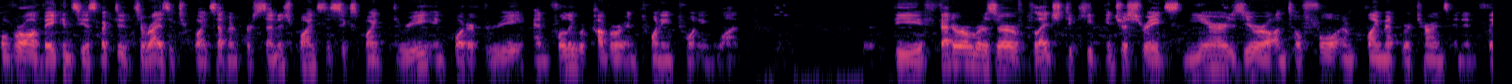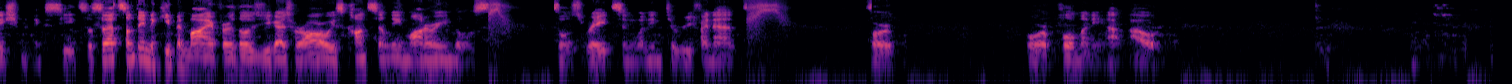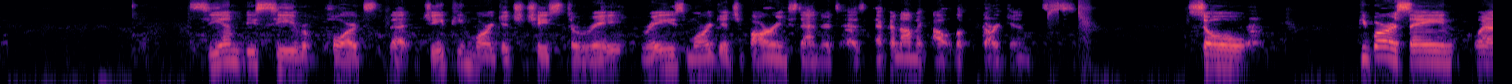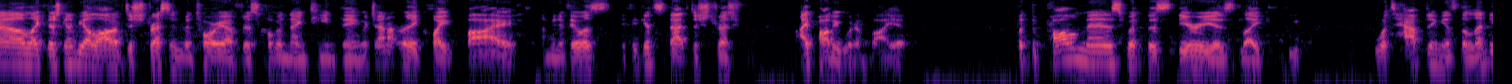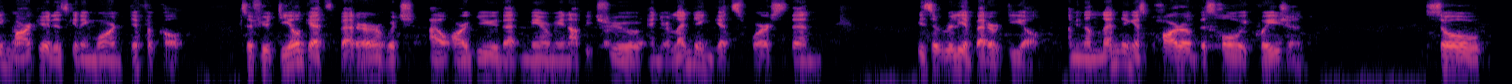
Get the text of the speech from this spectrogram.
Overall vacancy expected to rise at 2.7 percentage points to 6.3 in quarter three and fully recover in 2021. The Federal Reserve pledged to keep interest rates near zero until full employment returns and inflation exceeds. So, so that's something to keep in mind for those of you guys who are always constantly monitoring those those rates and wanting to refinance or or pull money out. CNBC reports that JPMorgan Chase to ra- raise mortgage borrowing standards as economic outlook darkens. So people are saying, well, like there's going to be a lot of distress inventory after this COVID 19 thing, which I don't really quite buy. I mean, if it was, if it gets that distressed, I probably wouldn't buy it. But the problem is with this theory is like what's happening is the lending market is getting more difficult so if your deal gets better, which I'll argue that may or may not be true, and your lending gets worse, then is it really a better deal? I mean, the lending is part of this whole equation. So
